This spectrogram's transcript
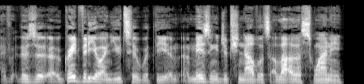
I've, there's a, a, great video on YouTube with the amazing Egyptian novelist Alaa al Aswany,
